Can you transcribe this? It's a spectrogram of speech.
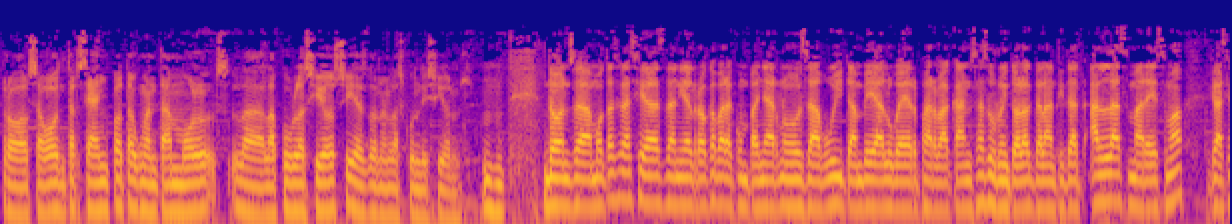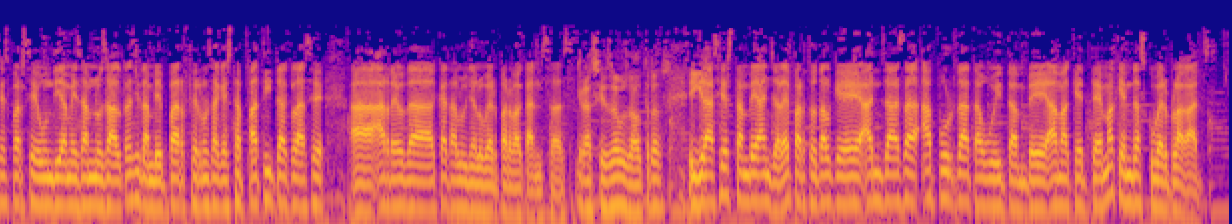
però el segon, tercer any pot augmentar molt la, la població si es donen les condicions. Mm -hmm. Doncs uh, moltes gràcies, Daniel Roca, per acompanyar-nos avui també a l'Obert per Vacances, ornitòleg de l'entitat Atlas Maresma. Gràcies per ser un dia més amb nosaltres i també per fer-nos aquesta petita classe uh, arreu de Catalunya a l'Obert per Vacances. Gràcies a vosaltres. I gràcies també, Àngel, eh, per tot el que ens has eh, aportat avui també amb aquest tema que hem descobert plegats.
